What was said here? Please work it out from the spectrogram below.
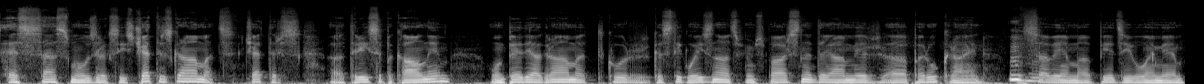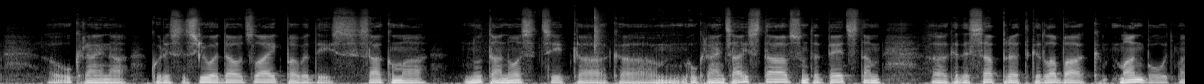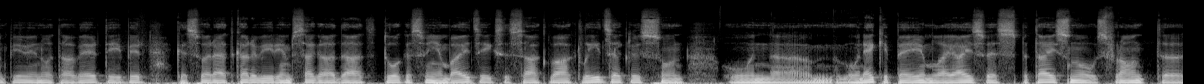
es esmu uzrakstījis četras grāmatas, četras, uh, trīs pa kalniem. Un pēdējā grāmata, kur, kas tikko iznāca pirms pāris nedēļām, ir uh, par Ukrajinu, mm -hmm. saviem uh, piedzīvojumiem uh, Ukrajinā, kur es esmu ļoti daudz laika pavadījis. Sākumā nu, tā nosacīt, kā, kā um, Ukraiņas aizstāvs, un pēc tam Uh, kad es sapratu, ka labāk man būtu, man pievienotā vērtība ir, ka es varētu karavīriem sagādāt to, kas viņiem vajadzīgs, es sāktu vākt līdzekļus un, un, um, un ekipējumu, lai aizvestu pa taisnu uz fronti uh,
